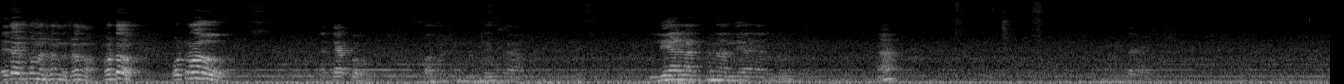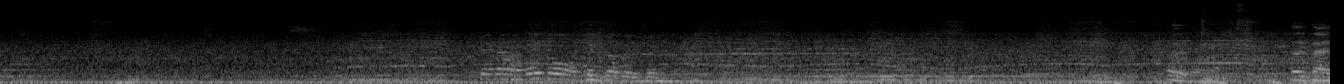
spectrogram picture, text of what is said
এটা শোনো শোনো শোনো। ওটো ওটো দেখো। লিয়া লাগবে না লিয়া লাগবে না। হ্যাঁ দেখো। আরে বাবা। তাই তাই।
